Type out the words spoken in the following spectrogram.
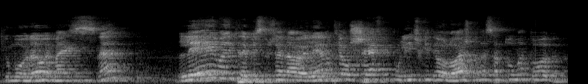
que o Mourão é mais. Né? Leiam a entrevista do general Heleno, que é o chefe político ideológico dessa turma toda.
